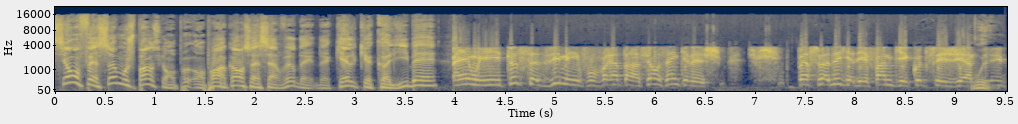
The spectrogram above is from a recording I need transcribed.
Si on fait ça, moi, je pense qu'on peut, on peut encore se servir de, quelques colibets. Ben oui, tout se dit, mais il faut faire attention. Je, suis persuadé qu'il y a des femmes qui écoutent ces GMD,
